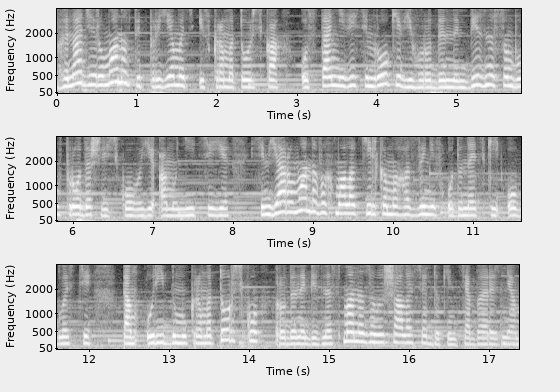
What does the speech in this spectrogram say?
Геннадій Романов підприємець із Краматорська. Останні вісім років його родинним бізнесом був продаж військової амуніції. Сім'я Романових мала кілька магазинів у Донецькій області. Там, у рідному Краматорську, родина бізнесмена залишалася до кінця березня.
